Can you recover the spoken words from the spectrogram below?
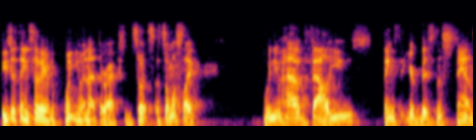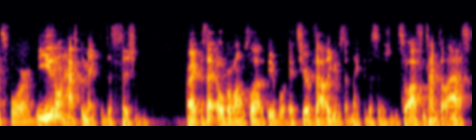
These are things that are going to point you in that direction. So it's it's almost like when you have values, things that your business stands for, you don't have to make the decision, right? Because that overwhelms a lot of people. It's your values that make the decision. So oftentimes I'll ask,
